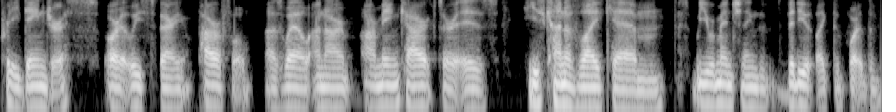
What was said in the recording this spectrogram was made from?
pretty dangerous or at least very powerful as well. And our our main character is he's kind of like um you were mentioning the video like the the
